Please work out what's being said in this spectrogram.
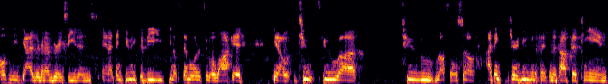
both of these guys are going to have great seasons, and I think Jeudy could be you know similar to a Lockett, you know, to to uh, to Russell. So I think Jared Jeudy's going to finish in the top fifteen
